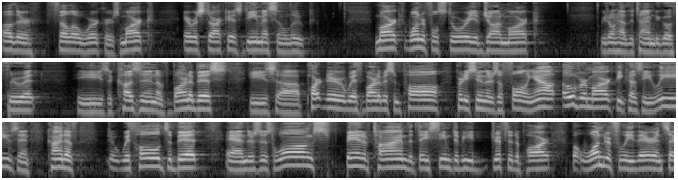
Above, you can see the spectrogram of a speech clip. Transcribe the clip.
other fellow workers Mark, Aristarchus, Demas, and Luke. Mark, wonderful story of John Mark. We don't have the time to go through it. He's a cousin of Barnabas. He's a partner with Barnabas and Paul. Pretty soon there's a falling out over Mark because he leaves and kind of withholds a bit. And there's this long span of time that they seem to be drifted apart. But wonderfully, there in 2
